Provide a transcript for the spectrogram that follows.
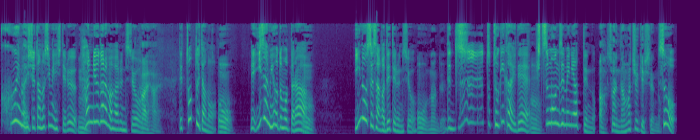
ごい毎週楽しみにしてる、うん韓流ドラマがあるんですよ。はいはい。で、撮っといたの。うん。で、いざ見ようと思ったら、うん。猪瀬さんが出てるんですよ。おうなんで？で、ずーっと都議会でうん質問攻めにあってんの。あ、それ生中継してんの？そ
